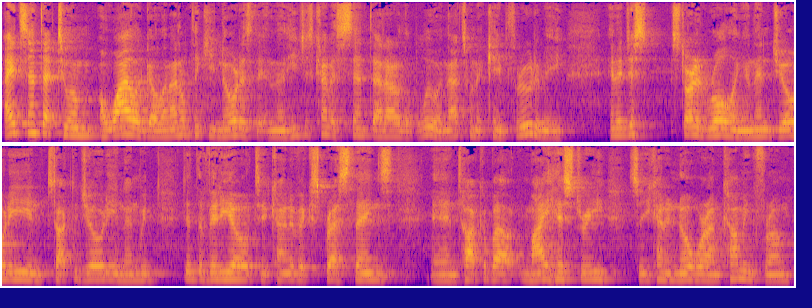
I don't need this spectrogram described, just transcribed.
I had sent that to him a while ago, and I don't think he noticed it. And then he just kind of sent that out of the blue, and that's when it came through to me. And it just started rolling. And then Jody, and talked to Jody, and then we did the video to kind of express things and talk about my history so you kind of know where I'm coming from.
